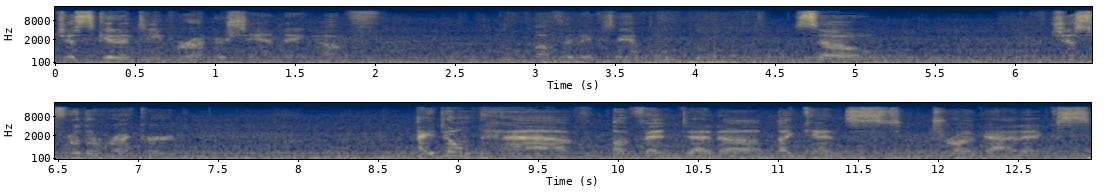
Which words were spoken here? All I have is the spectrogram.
just get a deeper understanding of, of an example. So, just for the record, I don't have a vendetta against drug addicts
